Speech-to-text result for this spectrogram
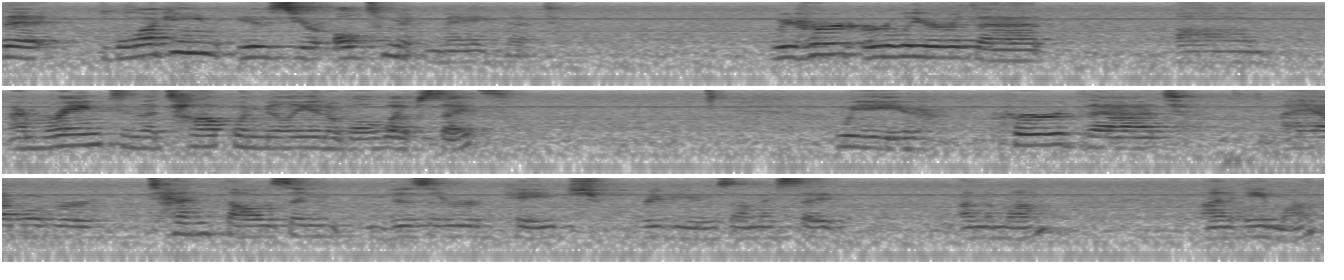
that blogging is your ultimate magnet. We heard earlier that Um, I'm ranked in the top 1 million of all websites. We heard that I have over 10,000 visitor page reviews on my site on the month, on a month.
